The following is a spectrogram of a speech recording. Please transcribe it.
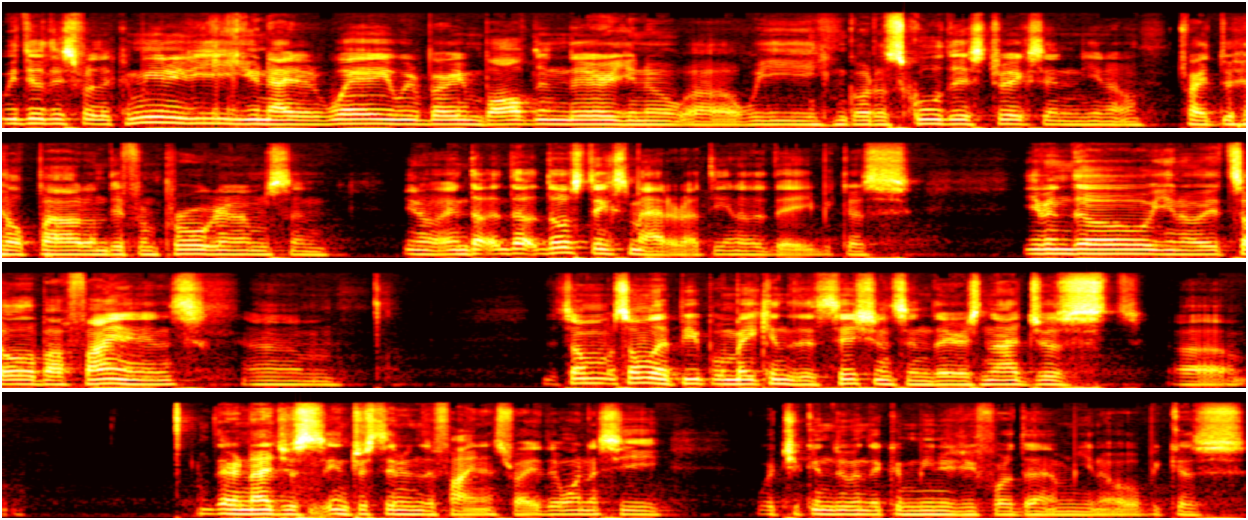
we do this for the community, United Way. We're very involved in there. You know, uh, we go to school districts and you know try to help out on different programs, and you know, and th- th- those things matter at the end of the day because even though you know it's all about finance, um, some some of the people making the decisions in there is not just um, they're not just interested in the finance, right? They want to see what you can do in the community for them, you know, because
